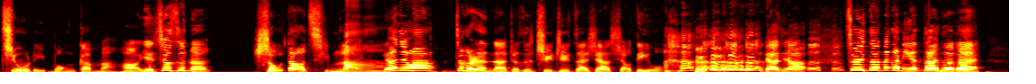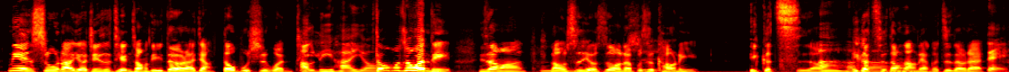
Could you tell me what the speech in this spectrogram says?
就里蒙干嘛，哈、也就是呢。手到擒来，啊了解吗？这个人呢，就是区区在下小弟我，了解吗？所以在那个年代，对不对？念书呢，尤其是填充题，对我来讲都不是问题。好厉害哟，都不是问题，你知道吗？老师有时候呢，不是是考你一个词哦啊，一个词通常两个字，对不对？对，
